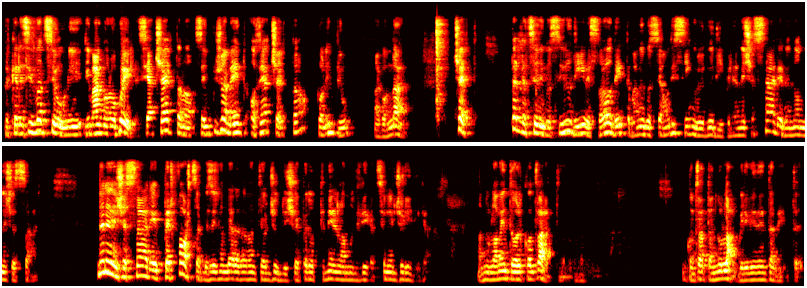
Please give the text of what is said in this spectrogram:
perché le situazioni rimangono quelle, si accertano semplicemente o si accertano con in più la condanna. Certo, per le azioni costitutive è stato detto, ma noi possiamo distinguere due tipi, le necessarie e le non necessarie. Nelle necessarie per forza bisogna andare davanti al giudice per ottenere la modificazione giuridica, l'annullamento del contratto, un contratto annullabile evidentemente,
